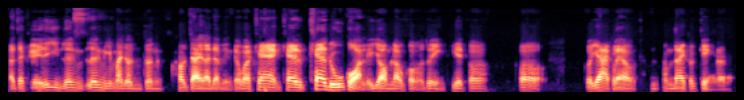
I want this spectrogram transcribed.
อาจจะเคยได้ยินเรื่องเรื่องนี้มาจนจนเข้าใจระดับหนึ่งแต่ว่าแค่แค่แค่รู้ก่อนหรือยอมรับก่อนว่าตัวเองเครียดก็ก็ก็ยากแล้วทำได้ก็เก่งแล้วนะ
